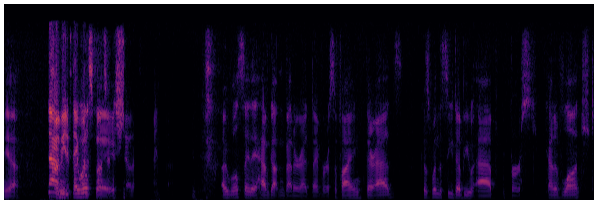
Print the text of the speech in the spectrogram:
Yeah. Now, I, I mean, mean, if they I want to sponsor say- this show, that's fine. But. I will say they have gotten better at diversifying their ads because when the CW app first kind of launched,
